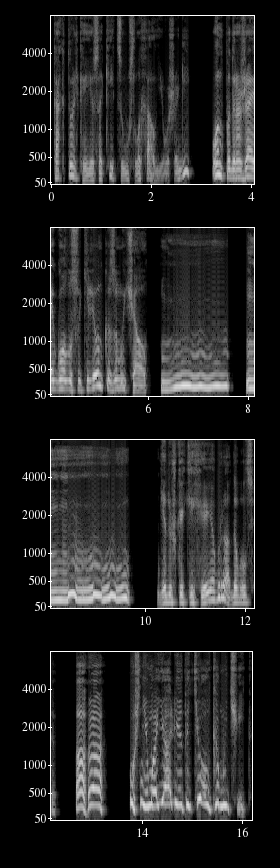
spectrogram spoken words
Как только Йосакица услыхал его шаги, он, подражая голосу теленка, замычал му му Дедушка Кихей обрадовался. «Ага, уж не моя ли эта телка мычит?»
